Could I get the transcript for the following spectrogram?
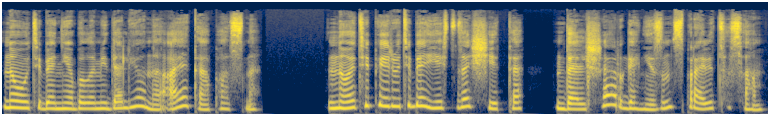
Но у тебя не было медальона, а это опасно. Но теперь у тебя есть защита. Дальше организм справится сам.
